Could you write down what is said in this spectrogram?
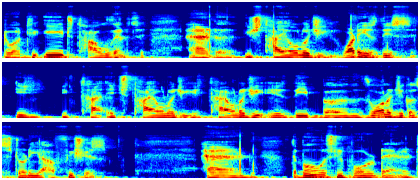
28000 and uh, ichthyology what is this? Ichthyology ichthyology is the zoological study of fishes. And the most important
